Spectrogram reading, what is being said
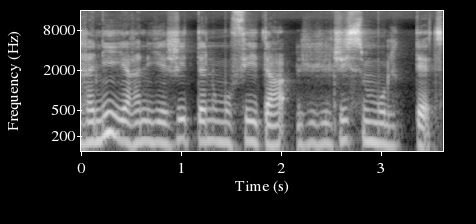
غنية غنية جدا ومفيدة للجسم والذات.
